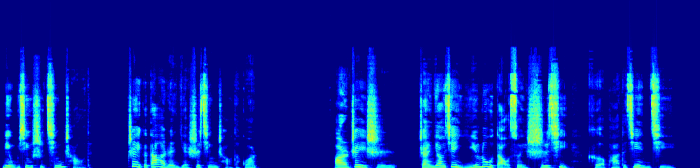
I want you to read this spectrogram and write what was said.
宁无心是清朝的，这个大人也是清朝的官儿。而这时，斩妖剑一路捣碎尸气。可怕的剑气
